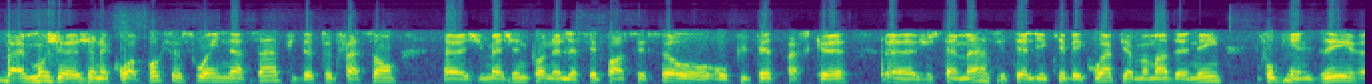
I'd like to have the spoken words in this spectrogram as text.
Ben moi je, je ne crois pas que ce soit innocent. Puis de toute façon, euh, j'imagine qu'on a laissé passer ça au, au pupitre parce que euh, justement, c'était les Québécois. Puis à un moment donné, il faut bien le dire,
